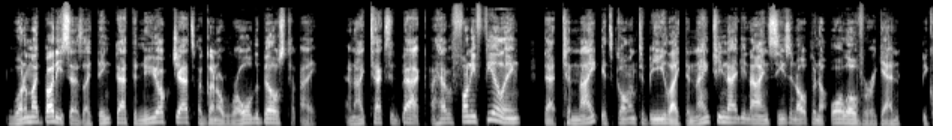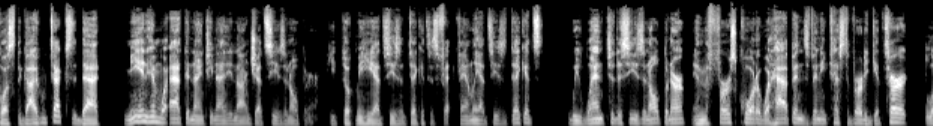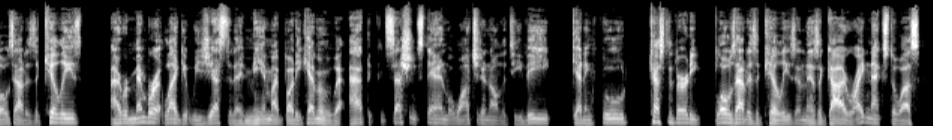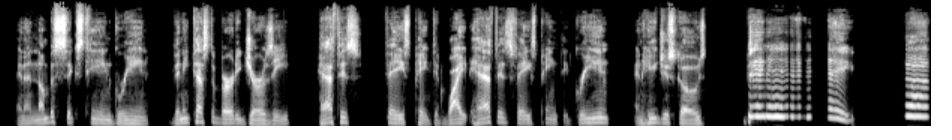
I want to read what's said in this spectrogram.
one of my buddies says, I think that the New York Jets are going to roll the Bills tonight. And I texted back, I have a funny feeling that tonight it's going to be like the 1999 season opener all over again because the guy who texted that, me and him were at the 1999 Jet season opener. He took me, he had season tickets, his family had season tickets. We went to the season opener. In the first quarter, what happens? Vinny Testaverde gets hurt, blows out his Achilles. I remember it like it was yesterday. Me and my buddy Kevin, we were at the concession stand, we're watching it on the TV, getting food. Testaverde blows out his Achilles, and there's a guy right next to us in a number 16 green Vinny Testaverde jersey, half his face painted white, half his face painted green. And he just goes, Vinny, no,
